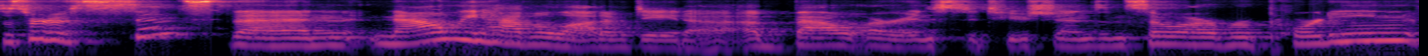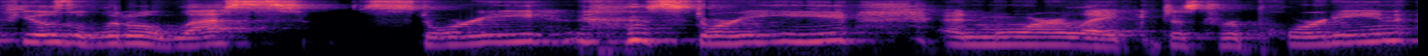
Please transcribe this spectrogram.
So sort of since then, now we have a lot of data about our institutions. And so our reporting feels a little less story, story and more like just reporting.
